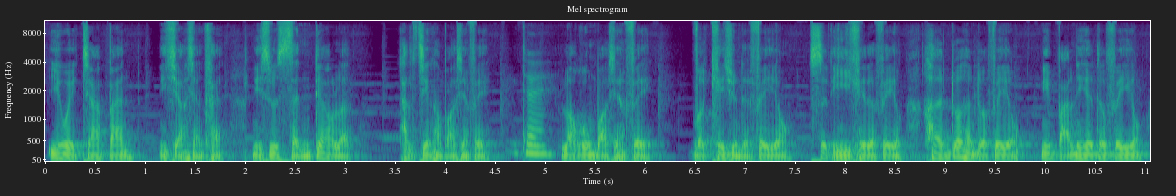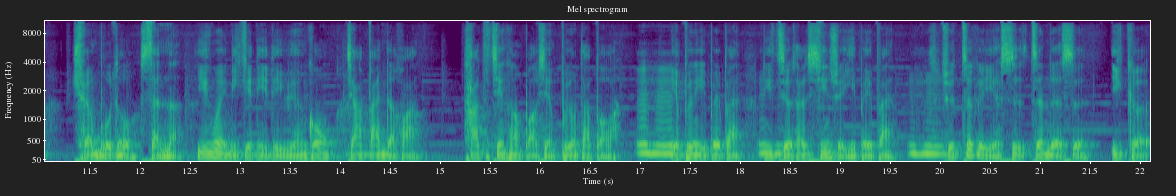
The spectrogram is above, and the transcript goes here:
因为加班，你想想看，你是不是省掉了他的健康保险费？对，劳工保险费、vacation 的费用、四零一 k 的费用，很多很多费用，你把那些的费用全部都省了。因为你给你的员工加班的话，他的健康保险不用 double 啊，嗯哼，也不用一倍半，你只有他的薪水一倍半，嗯哼，所以这个也是真的是一个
